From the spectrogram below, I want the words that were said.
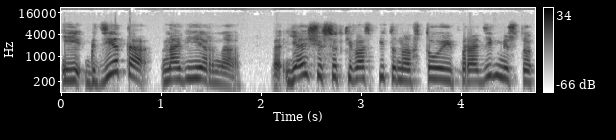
И где-то, наверное, я еще все-таки воспитана в той парадигме, что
